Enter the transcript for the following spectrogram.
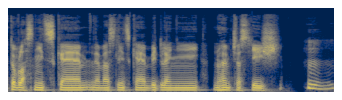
to vlastnické, vlastnické bydlení mnohem častější. Hmm.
